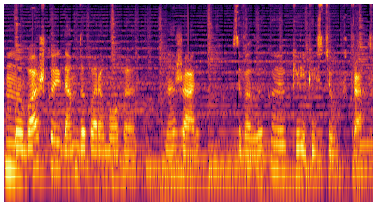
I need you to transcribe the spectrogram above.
Ми важко йдемо до перемоги. На жаль, з великою кількістю втрат.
